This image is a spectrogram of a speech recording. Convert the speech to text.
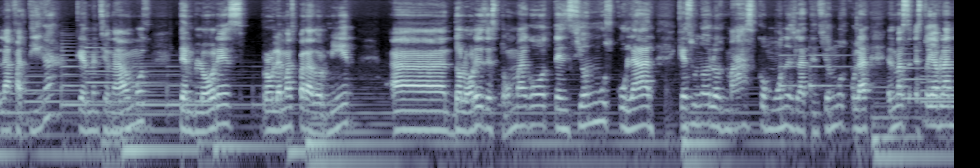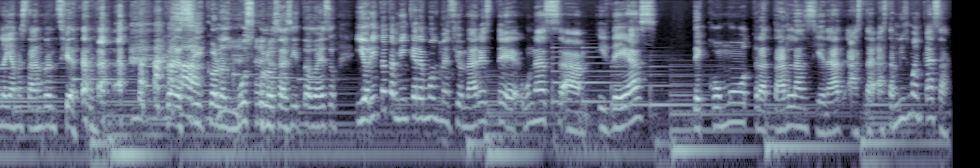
la fatiga que mencionábamos, temblores, problemas para dormir, dolores de estómago, tensión muscular, que es uno de los más comunes, la tensión muscular. Es más, estoy hablando, ya me está dando ansiedad. así, con los músculos, así, todo eso. Y ahorita también queremos mencionar este, unas ideas de cómo tratar la ansiedad, hasta, hasta mismo en casa.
